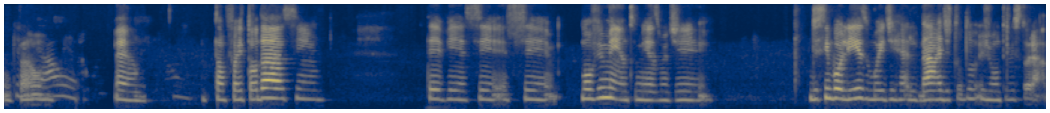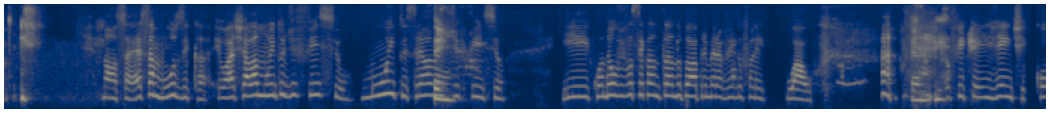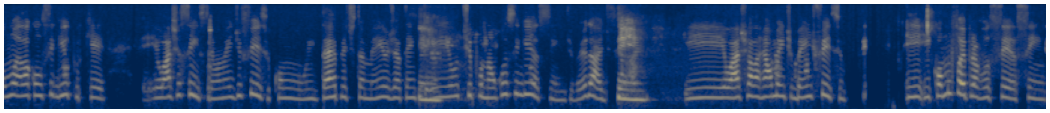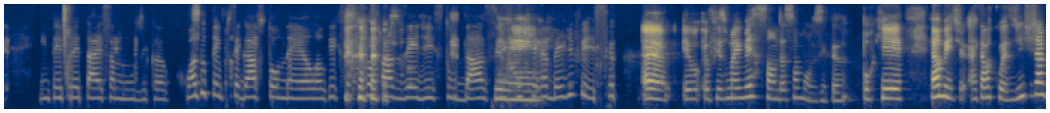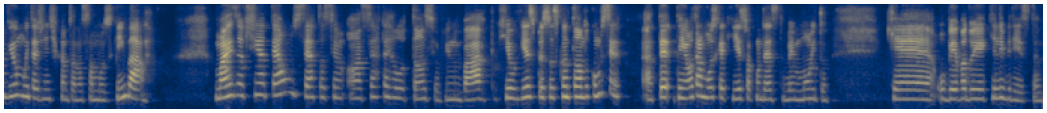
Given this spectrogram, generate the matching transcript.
Então, é. Então foi toda assim, teve esse esse movimento mesmo de, de simbolismo e de realidade, tudo junto e misturado. Nossa, essa música, eu acho ela muito difícil, muito, extremamente Sim. difícil. E quando eu ouvi você cantando pela primeira vez, eu falei, uau. É, Eu fiquei, gente, como ela conseguiu? Porque eu acho assim, extremamente difícil. Como intérprete também, eu já tentei Sim. e eu, tipo, não consegui, assim, de verdade. sim. E eu acho ela realmente bem difícil. E, e como foi pra você, assim, interpretar essa música? Quanto tempo você gastou nela? O que que você precisou fazer de estudar, assim? É bem difícil. É, eu, eu fiz uma imersão dessa música, porque realmente aquela coisa, a gente já viu muita gente cantando essa música em bar, mas eu tinha até um certo, assim, uma certa relutância ouvindo bar, porque eu via as pessoas cantando como se. Até, tem outra música que isso acontece também muito, que é O Bêbado e Equilibrista.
